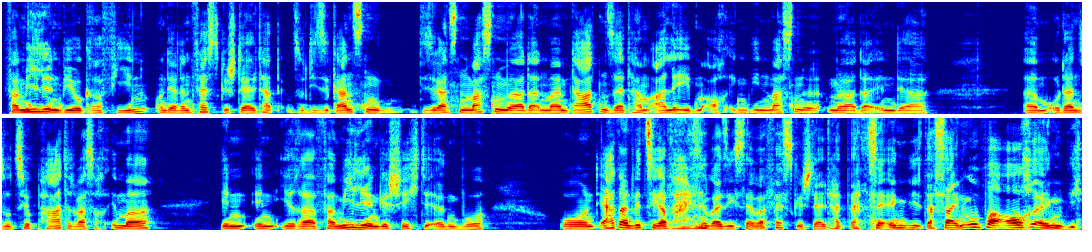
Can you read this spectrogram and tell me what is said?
Familienbiografien und der dann festgestellt hat, so diese ganzen, diese ganzen Massenmörder in meinem Datenset haben alle eben auch irgendwie einen Massenmörder in der ähm, oder ein Soziopath oder was auch immer in, in ihrer Familiengeschichte irgendwo. Und er hat dann witzigerweise bei sich selber festgestellt hat, dass er irgendwie, dass sein Opa auch irgendwie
